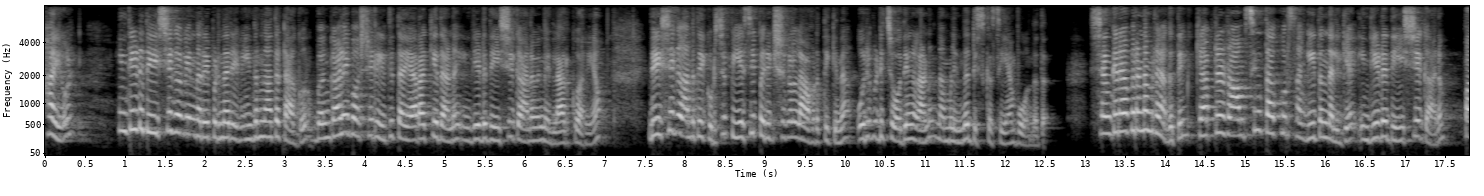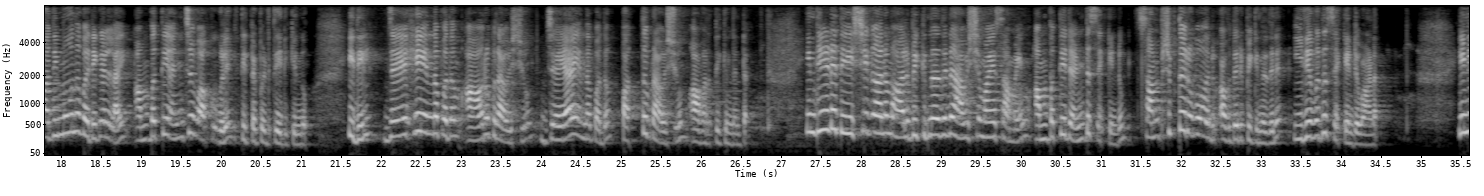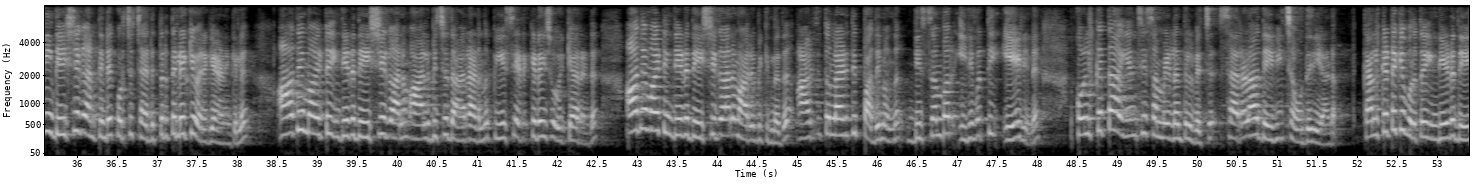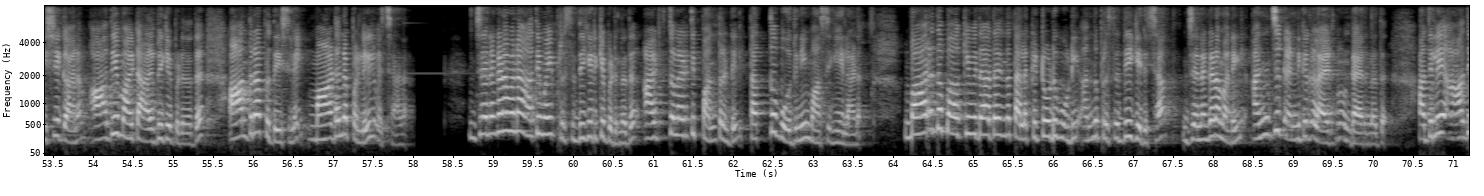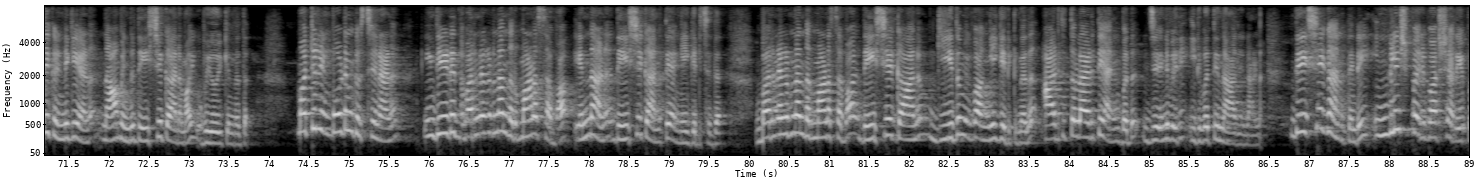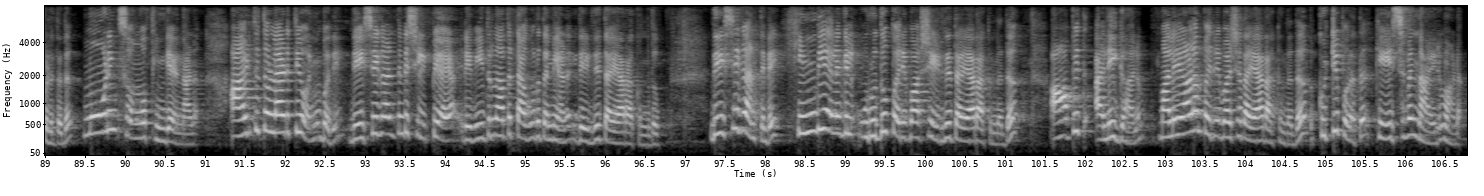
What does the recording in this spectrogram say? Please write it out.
Hi all ഇന്ത്യയുടെ ദേശീയ കവി എന്നറിയപ്പെടുന്ന രവീന്ദ്രനാഥ് ടാഗോർ ബംഗാളി ഭാഷയിൽ എഴുതി തയ്യാറാക്കിയതാണ് ഇന്ത്യയുടെ ദേശീയ ഗാനം എന്ന് എല്ലാവർക്കും അറിയാം. ദേശീയ ഗാനത്തെക്കുറിച്ച് പി എസ് സി പരീക്ഷകളിൽ ആവർത്തിക്കുന്ന ഒരുപിടി ചോദ്യങ്ങളാണ് നമ്മൾ ഇന്ന് ഡിസ്കസ് ചെയ്യാൻ പോകുന്നത്. ശങ്കരാഭരണം രാഗത്തിൽ ക്യാപ്റ്റൻ റാംസിംഗ് താക്കൂർ സംഗീതം നൽകിയ ഇന്ത്യയുടെ ദേശീയ ഗാനം പതിമൂന്ന് വരികളിലായി അമ്പത്തി അഞ്ച് വാക്കുകളിൽ തിട്ടപ്പെടുത്തിയിരിക്കുന്നു. ഇതിൽ ജയഹേ എന്ന പദം ആറു പ്രാവശ്യവും ജയ എന്ന പദം പത്ത് പ്രാവശ്യവും ആവർത്തിക്കുന്നുണ്ട്. ഇന്ത്യയുടെ ദേശീയഗാനം ആലപിക്കുന്നതിന് ആവശ്യമായ സമയം അമ്പത്തിരണ്ട് സെക്കൻഡും സംക്ഷിപ്ത രൂപം അവ- അവതരിപ്പിക്കുന്നതിന് ഇരുപത് സെക്കൻഡുമാണ്. ഇനി ദേശീയഗാനത്തിന്റെ കുറച്ച് ചരിത്രത്തിലേക്ക് വരികയാണെങ്കിൽ ആദ്യമായിട്ട് ഇന്ത്യയുടെ ദേശീയഗാനം ആലപിച്ചത് ആരാണെന്ന് പി. എസ്. സി ഇടയ്ക്കിടെ ചോദിക്കാറുണ്ട്. ആദ്യമായിട്ട് ഇന്ത്യയുടെ ദേശീയഗാനം ആരംഭിക്കുന്നത് ആയിരത്തി തൊള്ളായിരത്തി പതിനൊന്ന് ഡിസംബർ ഇരുപത്തി ഏഴിന് കൊൽക്കത്ത ഐ എൻ സി സമ്മേളനത്തിൽ വെച്ച് സരളാദേവി ചൗധരിയാണ്. കൽക്കട്ടയ്ക്ക് പുറത്ത് ഇന്ത്യയുടെ ദേശീയ ഗാനം ആദ്യമായിട്ട് ആലപിക്കപ്പെടുന്നത് ആന്ധ്രാപ്രദേശിലെ മാടനപ്പള്ളിയിൽ വെച്ചാണ്. ജനഗണമന ആദ്യമായി പ്രസിദ്ധീകരിക്കപ്പെടുന്നത് ആയിരത്തി തൊള്ളായിരത്തി പന്ത്രണ്ടിൽ തത്വബോധിനി മാസികയിലാണ്. ഭാരത ഭാഗ്യവിധാത എന്ന തലക്കെട്ടോടുകൂടി അന്ന് പ്രസിദ്ധീകരിച്ച ജനഗണമനയിൽ അഞ്ച് ഖണ്ഡികകളായിരുന്നു ഉണ്ടായിരുന്നത്. അതിലെ ആദ്യ ഖണ്ഡികയാണ് നാം ഇന്ന് ദേശീയ ഗാനമായി ഉപയോഗിക്കുന്നത്. മറ്റൊരു ഇമ്പോർട്ടന്റ് ക്വസ്റ്റ്യൻ ആണ് ഇന്ത്യയുടെ ഭരണഘടനാ നിർമ്മാണ സഭ എന്നാണ് ദേശീയ ഗാനത്തെ അംഗീകരിച്ചത്. ഭരണഘടനാ നിർമ്മാണ സഭ ദേശീയ ഗാനം ഗീതം ഇവ അംഗീകരിക്കുന്നത് ആയിരത്തി തൊള്ളായിരത്തി അൻപത് ജനുവരി ഇരുപത്തിനാലിനാണ്. ദേശീയ ഗാനത്തിന്റെ ഇംഗ്ലീഷ് പരിഭാഷ അറിയപ്പെടുന്നത് മോർണിംഗ് സോങ് ഓഫ് ഇന്ത്യ എന്നാണ്. ആയിരത്തി തൊള്ളായിരത്തി ഒൻപതിൽ ദേശീയ ഗാനത്തിന്റെ ശില്പിയായ രവീന്ദ്രനാഥ് ടാഗോർ തന്നെയാണ് ഇത് എഴുതി തയ്യാറാക്കുന്നത്. ദേശീയ ഗാനത്തിന്റെ ഹിന്ദി അല്ലെങ്കിൽ ഉറുദു പരിഭാഷ എഴുതി തയ്യാറാക്കുന്നത് ആബിദ് അലി ഖാനും മലയാളം പരിഭാഷ തയ്യാറാക്കുന്നത് കുറ്റിപ്പുറത്ത് കേശവൻ നായരുമാണ്.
